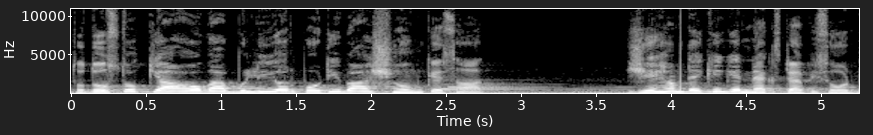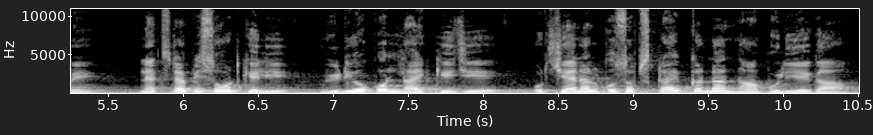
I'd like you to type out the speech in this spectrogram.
तो दोस्तों, क्या होगा बुली और पोटीबा शोम के साथ? ये हम देखेंगे नेक्स्ट एपिसोड में। नेक्स्ट एपिसोड के लिए वीडियो को लाइक कीजिए और चैनल को सब्सक्राइब करना ना भूलिएगा।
